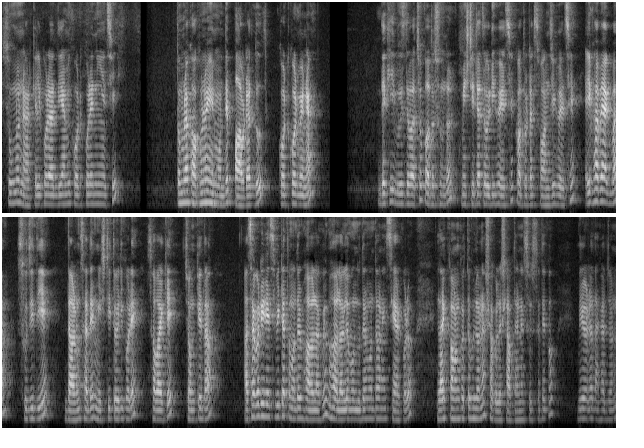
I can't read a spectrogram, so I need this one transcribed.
শুকনো নারকেল কোড়া দিয়ে আমি কোট করে নিয়েছি। তোমরা কখনো এর মধ্যে পাউডার দুধ কোট করবে না। দেখি, বুঝতে পারছ কত সুন্দর মিষ্টিটা তৈরি হয়েছে, কতটা স্পঞ্জি হয়েছে। এইভাবে একবার সুজি দিয়ে দারুণ স্বাদের মিষ্টি তৈরি করে সবাইকে চমকে দাও। আশা করি রেসিপিটা তোমাদের ভালো লাগবে। ভালো লাগলে বন্ধুদের মধ্যে অনেক শেয়ার করো। লাইক, কমেন্ট করতে ভুলো না। সকলে সাবধানে সুস্থ থেকো। ভিডিওটা দেখার জন্য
